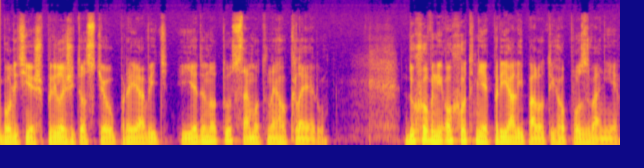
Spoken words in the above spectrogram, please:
boli tiež príležitosťou prejaviť jednotu samotného kléru. Duchovní ochotne prijali Palotyho pozvanie.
